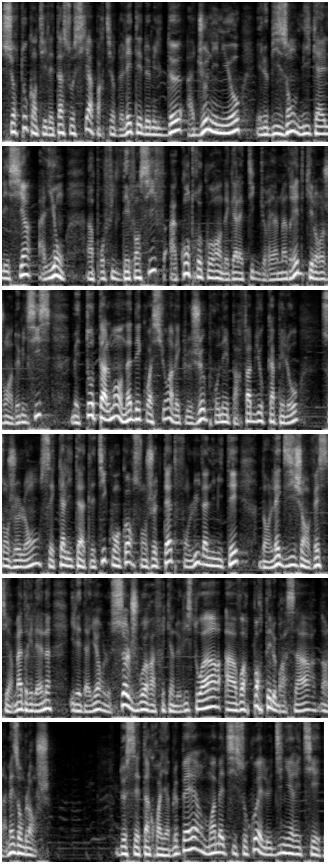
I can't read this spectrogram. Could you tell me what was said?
surtout quand il est associé à partir de l'été 2002 à Juninho et le bison Michael Lessien à Lyon. Un profil défensif à contre-courant des Galactiques du Real Madrid qu'il rejoint en 2006, mais totalement en adéquation avec le jeu prôné par Fabio Capello, son jeu long, ses qualités athlétiques ou encore son jeu tête font l'unanimité dans l'exigeant vestiaire madrilène. Il est d'ailleurs le seul joueur africain de l'histoire à avoir porté le brassard dans la Maison Blanche. De cet incroyable père, Mohamed Sissoko est le digne héritier.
